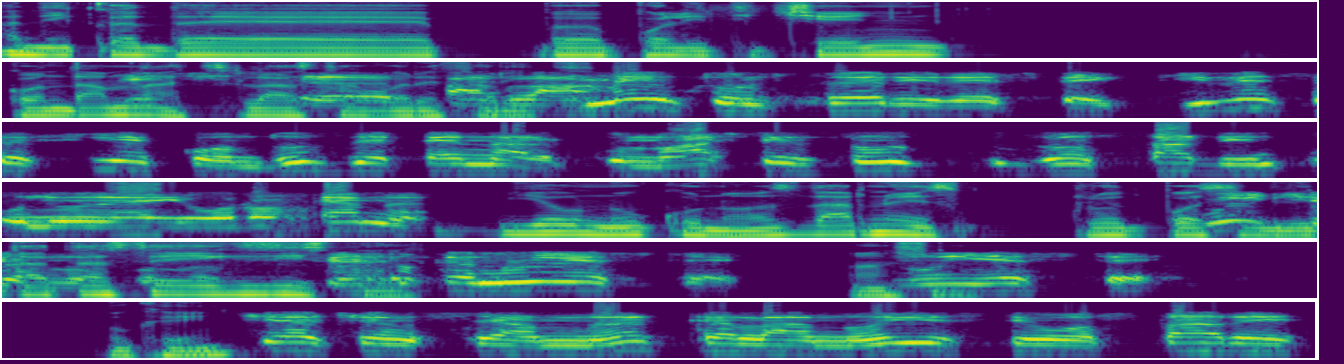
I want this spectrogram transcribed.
Adică de bă, politicieni condamnați, la asta vă uh, referiți. Parlamentul țării respective să fie condus de penal. Cunoașteți un, un stat din Uniunea Europeană? Eu nu cunosc, dar nu exclud posibilitatea Nici să eu nu cunosc, existe. Pentru că nu este. Așa. Nu este. Ok. Ceea ce înseamnă că la noi este o stare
